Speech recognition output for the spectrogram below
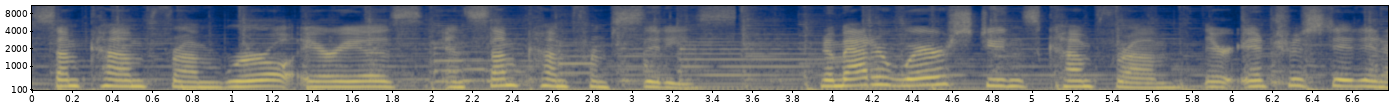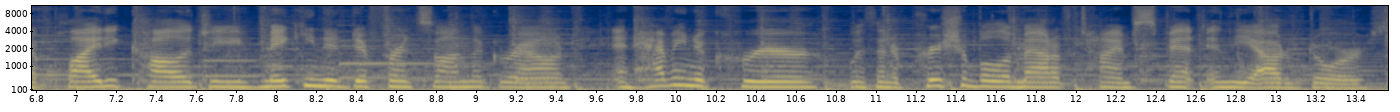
some come from rural areas, and some come from cities. No matter where students come from, they're interested in applied ecology, making a difference on the ground, and having a career with an appreciable amount of time spent in the outdoors.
